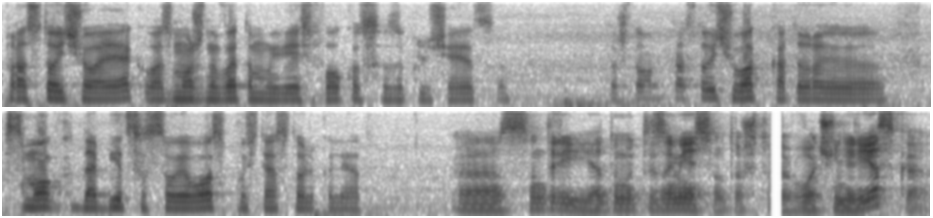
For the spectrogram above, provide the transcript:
простой человек. Возможно, в этом и весь фокус заключается. То, что он простой чувак, который смог добиться своего спустя столько лет. Э, Смотри, я думаю, ты заметил то, что очень резко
